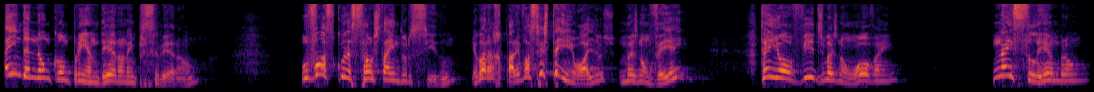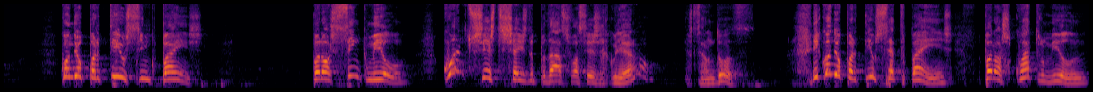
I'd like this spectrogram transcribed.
Ainda não compreenderam nem perceberam? O vosso coração está endurecido. Agora reparem: vocês têm olhos, mas não veem? Têm ouvidos, mas não ouvem? Nem se lembram? Quando eu parti os cinco pães para os cinco mil, quantos cestos cheios de pedaços vocês recolheram? São doze. E quando eu parti os sete pães para os quatro mil,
